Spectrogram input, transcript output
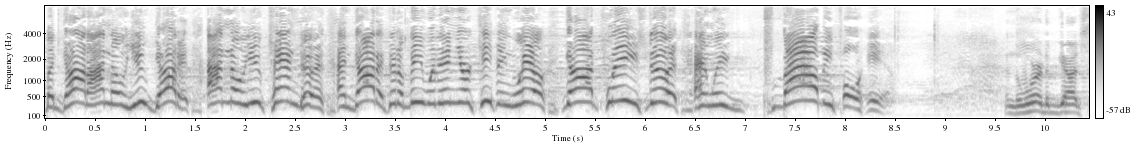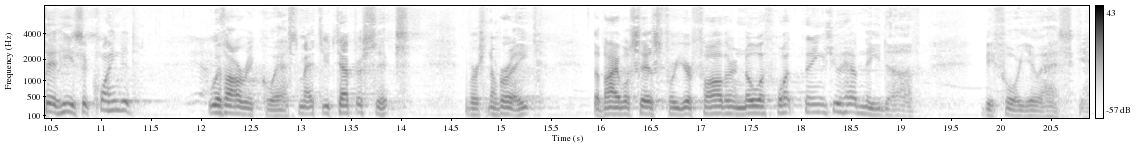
But God, I know you got it. I know you can do it. And God, if it'll be within your keeping will, God, please do it. And we bow before Him. And the Word of God said He's acquainted with our requests. Matthew chapter 6, verse number 8. The Bible says, For your Father knoweth what things you have need of before you ask Him.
